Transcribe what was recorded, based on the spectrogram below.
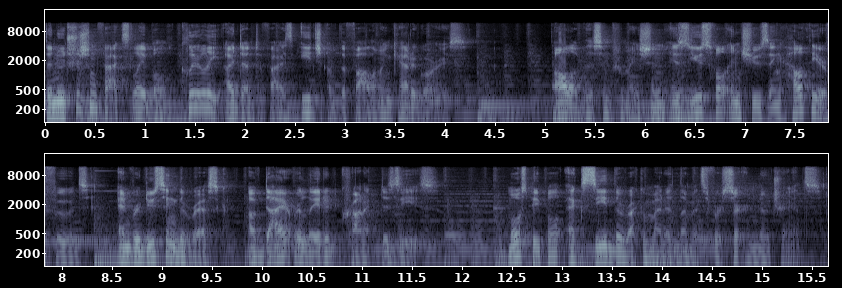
The Nutrition Facts label clearly identifies each of the following categories. All of this information is useful in choosing healthier foods and reducing the risk of diet-related chronic disease. Most people exceed the recommended limits for certain nutrients,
